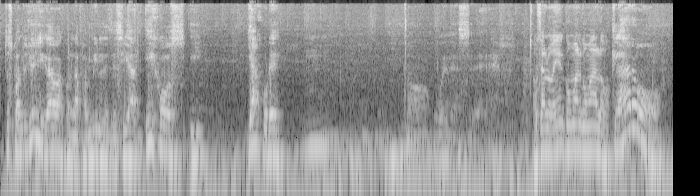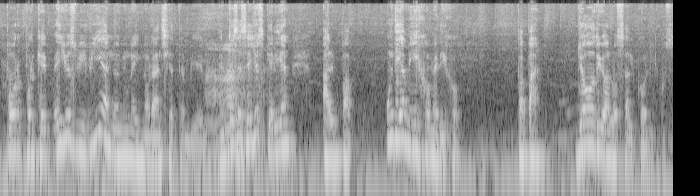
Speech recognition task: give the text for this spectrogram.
Entonces cuando yo llegaba con la familia les decía, hijos, y ya juré. "Mm, No puede ser. O sea, lo veían como algo malo. Claro, por, porque ellos vivían en una ignorancia también. Ah. Entonces ellos querían al papá. Un día mi hijo me dijo, papá, yo odio a los alcohólicos.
